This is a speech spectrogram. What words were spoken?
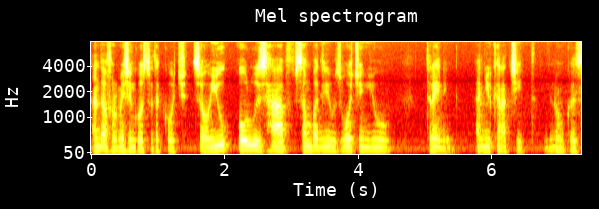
and the information goes to the coach. So you always have somebody who's watching you training and you cannot cheat you know because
